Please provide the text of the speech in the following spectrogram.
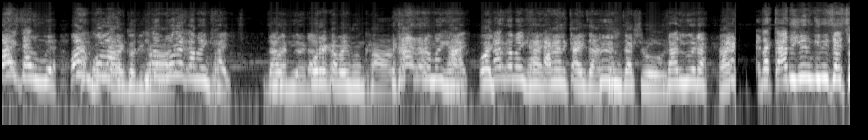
ওই দারুয়ে ওই গোলাম। তুই তো। মোরে কামাই খাই। দারুয়েটা তোরে কামাই মুখ খা। কার কামাই খাই কার কামাই খাই টাঙ্গাইল কাই যা তুই যাস রোজ দারুয়েটা হ্যাঁ? এটা কার্ডিগান কিনে চাইছ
